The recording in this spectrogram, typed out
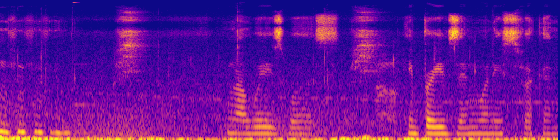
no, Woody's worse. He breathes in when he's fucking...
